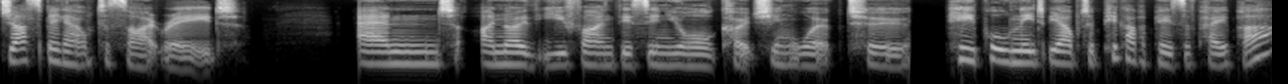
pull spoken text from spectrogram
just being able to sight read. And I know that you find this in your coaching work too. People need to be able to pick up a piece of paper,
